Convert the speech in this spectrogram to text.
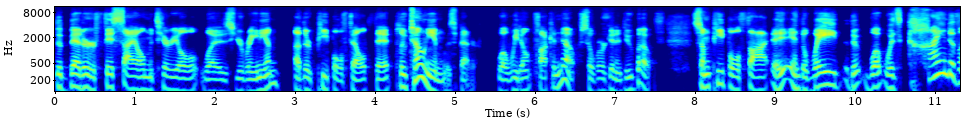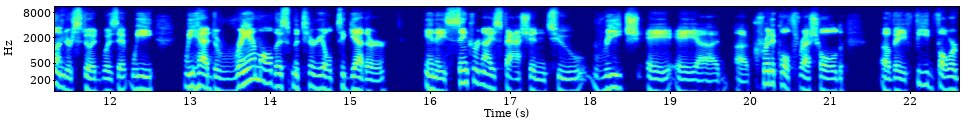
the better fissile material was uranium. Other people felt that plutonium was better. Well we don't fucking know so we're going to do both. Some people thought and the way that what was kind of understood was that we we had to ram all this material together in a synchronized fashion to reach a, a, uh, a critical threshold of a feed forward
